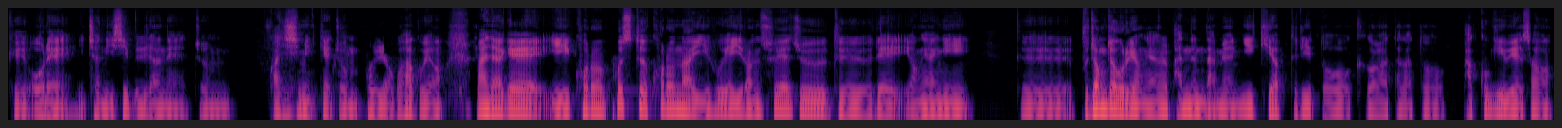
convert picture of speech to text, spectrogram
그 올해 2021년에 좀 관심 있게 좀 보려고 하고요. 만약에 이 코로 포스트 코로나 이후에 이런 수혜주들의 영향이 그 부정적으로 영향을 받는다면 이 기업들이 또 그걸 갖다가 또 바꾸기 위해서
